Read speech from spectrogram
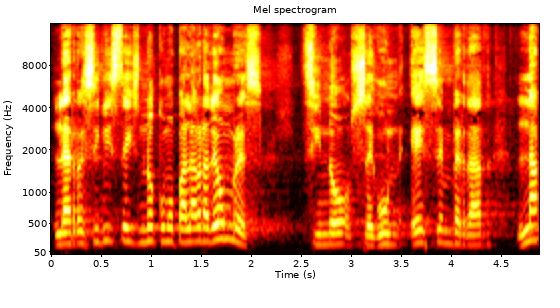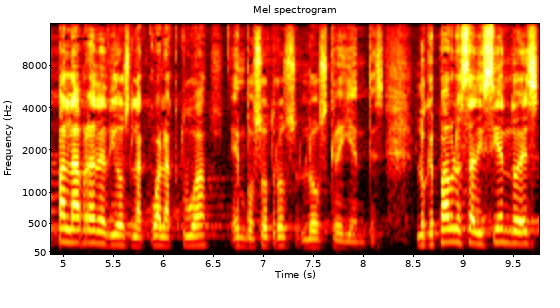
la recibisteis no como palabra de hombres, sino según es en verdad la palabra de Dios, la cual actúa en vosotros los creyentes. Lo que Pablo está diciendo es,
